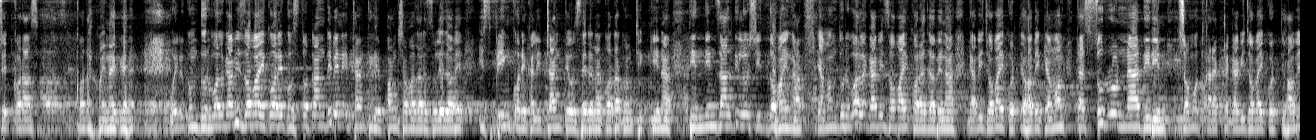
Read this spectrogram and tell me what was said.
সেট করা আছে। কথা হয় না কে? ওই রকম দুর্বল গাবি জবাই করে, গোস্ত টান দিবেন এখান থেকে পাংসা বাজারে চলে যাবে। স্প্রিং করে খালি টানতেও সেরে না, কথা কোন ঠিক কি না? তিন দিন জাল দিলেও সিদ্ধ হয় না। এমন দুর্বল গাবি জবাই করা যাবে না। গাবি জবাই করতে হবে কেমন? তার সুর না দিরিন চমৎকার একটা গাবি জবাই করতে হবে।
